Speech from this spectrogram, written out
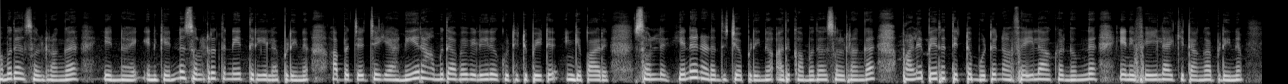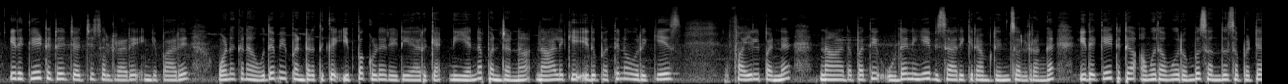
அமுதா சொல்கிறாங்க என்ன எனக்கு என்ன சொல்கிறதுனே தெரியல அப்படின்னு. அப்போ ஜட்ஜையா நேராக அமுதாவை வெளியில் கூட்டிகிட்டு போயிட்டு இங்கே பாரு சொல்லு என்ன நடந்துச்சு அப்படின்னு. அதுக்கு அமுதா சொல்கிறாங்க பல பேர் திட்டம் போட்டு நான் ஃபெயில் ஆகணும்னு என்னை ஃபெயில் ஆக்கிட்டாங்க அப்படின்னு. இதை கேட்டுட்டு ஜட்ஜி சொல்கிறாரு இங்கே பாரு உனக்கு நான் உதவி பண்ணுறதுக்கு இப்போ கூட ரெடியாக இருக்கேன். நீ என்ன பண்ணுறன்னா நாளைக்கு இது பற்றின ஒரு கேஸ் ஃபைல் பண்ணு. நான் அதை பற்றி உடனேயே விசாரிக்கிறேன் அப்படின்னு சொல்கிறாங்க இதை கேட்டுட்டு அமுதாவும் ரொம்ப சந்தோஷப்பட்டு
